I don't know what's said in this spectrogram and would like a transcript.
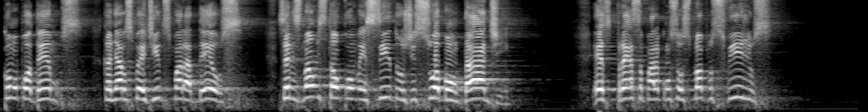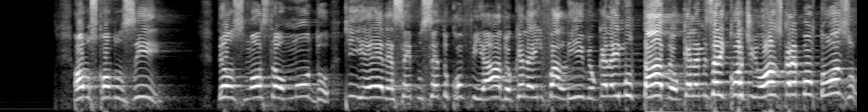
como podemos ganhar os perdidos para Deus, se eles não estão convencidos de Sua bondade, expressa para com seus próprios filhos, ao nos conduzir Deus mostra ao mundo que Ele é 100% confiável, que Ele é infalível, que Ele é imutável, que Ele é misericordioso, que Ele é bondoso.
